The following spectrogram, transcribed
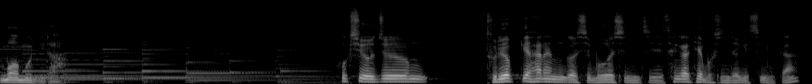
머무니라. 혹시 요즘 두렵게 하는 것이 무엇인지 생각해 보신 적 있습니까?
